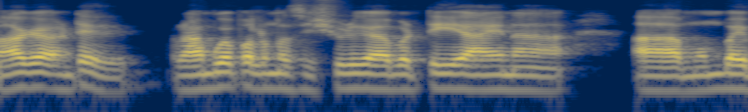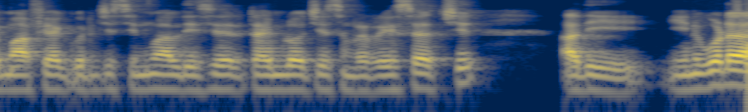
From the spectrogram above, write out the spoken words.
బాగా అంటే రామ్ గోపాల్ వర్మ శిష్యుడు కాబట్టి ఆయన ఆ ముంబై మాఫియా గురించి సినిమాలు తీసే టైంలో చేసిన రీసెర్చ్ అది ఈయన కూడా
